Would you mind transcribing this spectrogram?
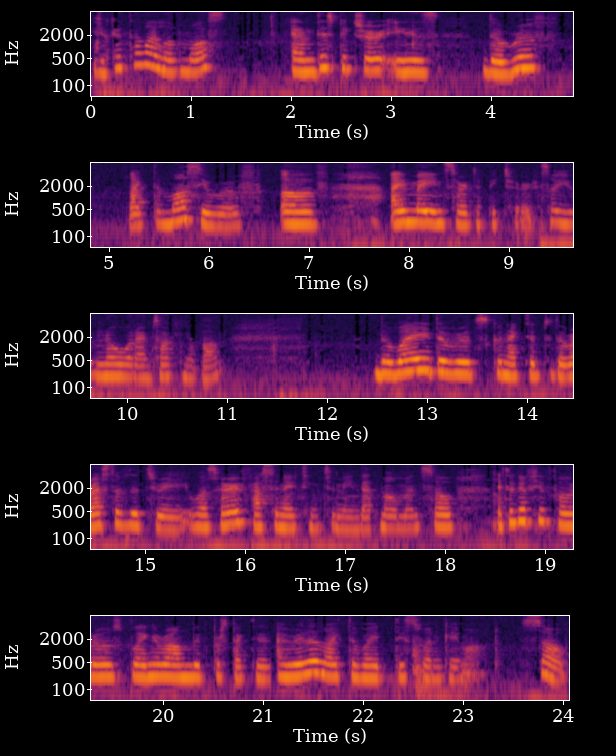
you can tell I love moss. And this picture is the roof, like the mossy roof of, I may insert a picture so you know what I'm talking about. The way the roots connected to the rest of the tree was very fascinating to me in that moment, so I took a few photos playing around with perspective. I really liked the way this one came out. So,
